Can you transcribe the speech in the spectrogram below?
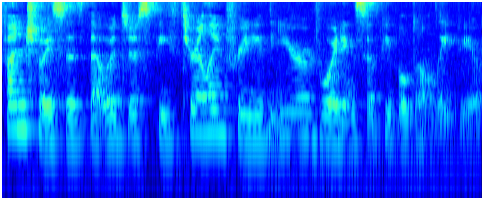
fun choices that would just be thrilling for you that you're avoiding so people don't leave you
